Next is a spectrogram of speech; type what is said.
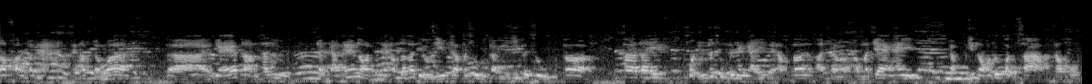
รับฟังปัญหานะครับ แต่ว่าเอ่อยังไงก็ตามท่านจัดการให้แน่นอนนะครับ แล้วก็เดี๋ยวนี้จะประชุมกันในที่ประชุมก็ถ้าได้ผลประชุมเป็นยังไงนะครับ ก็อาจจะเอามาแจ้งให้กับพี่น้องทุกคนทราบครับผม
